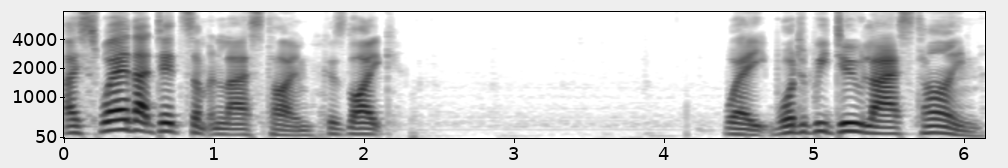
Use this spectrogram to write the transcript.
I swear that did something last time. Because, like... Wait, what did we do last time?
